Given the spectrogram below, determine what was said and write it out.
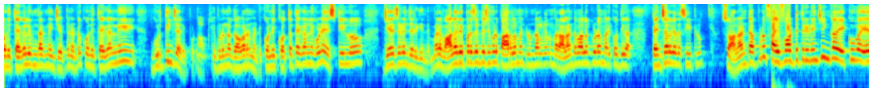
కొన్ని తెగలు ఇందాక నేను చెప్పినట్టు కొన్ని తెగల్ని గుర్తించారు ఇప్పుడు. ఇప్పుడున్న గవర్నమెంట్ కొన్ని కొత్త తెగల్ని కూడా ఎస్టీలో చేర్చడం జరిగింది. మరి వాళ్ళ రిప్రజెంటేషన్ కూడా పార్లమెంట్లో ఉండాలి కదా. మరి అలాంటి వాళ్ళకి కూడా మరి కొద్దిగా పెంచాలి కదా సీట్లు. సో అలాంటప్పుడు ఫైవ్ ఫార్టీ త్రీ నుంచి ఇంకా ఎక్కువగా ఏ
